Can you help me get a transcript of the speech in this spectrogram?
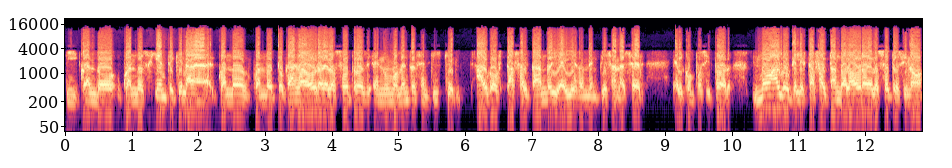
Y cuando cuando siente que la cuando cuando tocas la obra de los otros, en un momento sentís que algo está faltando y ahí es donde empiezan a ser el compositor. No algo que le está faltando a la obra de los otros, sino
